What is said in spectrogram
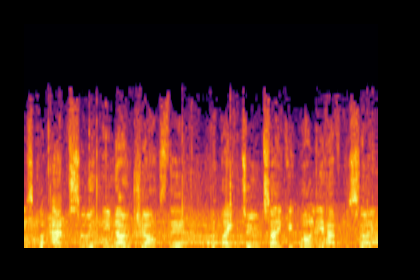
He's got absolutely no chance there, but they do take it well, you have to say.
